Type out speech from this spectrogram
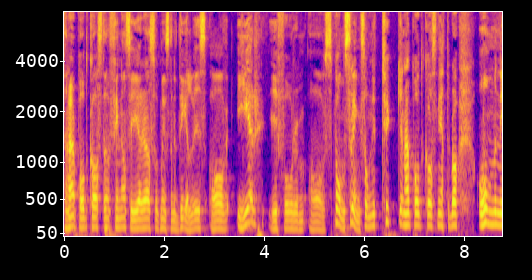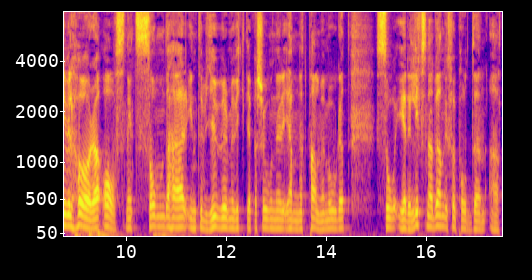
Den här podcasten finansieras åtminstone delvis av er i form av sponsring. Så om ni tycker den här podcasten är jättebra, om ni vill höra avsnitt som det här, intervjuer med viktiga personer i ämnet Palmemordet, så är det livsnödvändigt för podden att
